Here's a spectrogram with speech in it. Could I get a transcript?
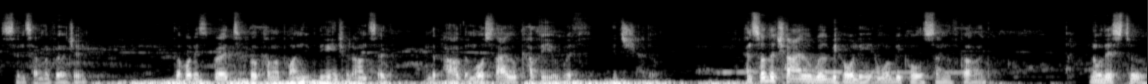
since I'm a virgin? The Holy Spirit will come upon you, the angel answered, and the power of the Most High will cover you with its shadow. And so the child will be holy and will be called Son of God. Know this too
